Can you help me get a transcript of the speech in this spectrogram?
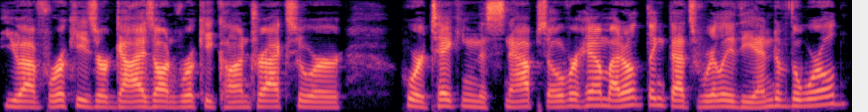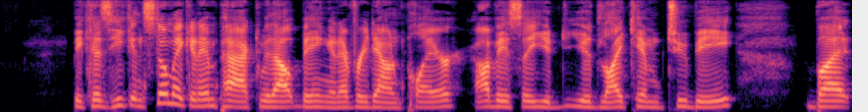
you have rookies or guys on rookie contracts who are who are taking the snaps over him, I don't think that's really the end of the world because he can still make an impact without being an every down player. Obviously, you'd you'd like him to be, but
